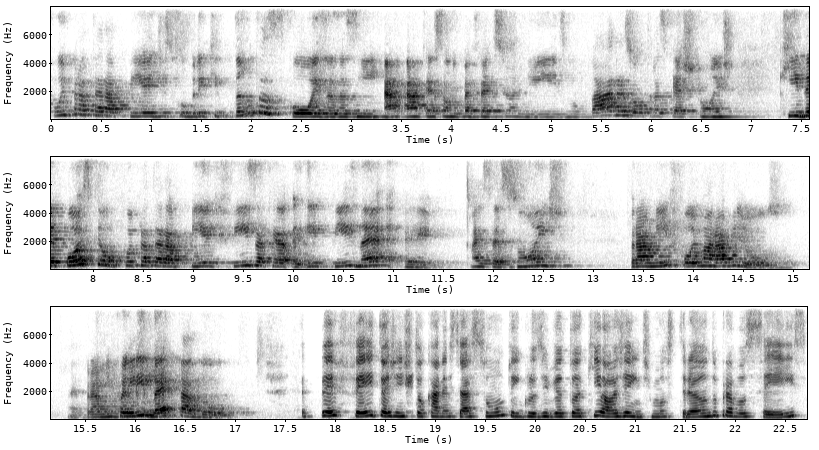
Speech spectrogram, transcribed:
fui para terapia e descobri que tantas coisas, assim, a, a questão do perfeccionismo, várias outras questões, que depois que eu fui para terapia e fiz, aquela, e fiz né, é, as sessões, para mim foi maravilhoso. Né? Para mim foi libertador. É perfeito a gente tocar nesse assunto. Inclusive, eu estou aqui, ó, gente, mostrando para vocês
